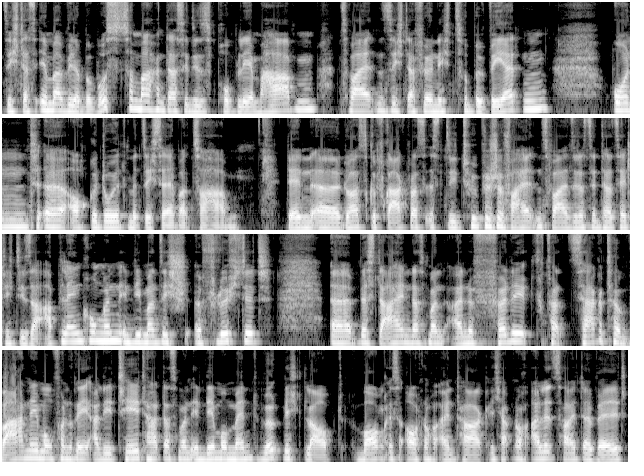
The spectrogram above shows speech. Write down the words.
sich das immer wieder bewusst zu machen, dass sie dieses Problem haben. Zweitens, sich dafür nicht zu bewerten und äh, auch Geduld mit sich selber zu haben. Denn äh, du hast gefragt, was ist die typische Verhaltensweise? Das sind tatsächlich diese Ablenkungen, in die man sich äh, flüchtet, äh, bis dahin, dass man eine völlig verzerrte Wahrnehmung von Realität hat, dass man in dem Moment wirklich glaubt, morgen ist auch noch ein Tag, ich habe noch alle Zeit der Welt,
